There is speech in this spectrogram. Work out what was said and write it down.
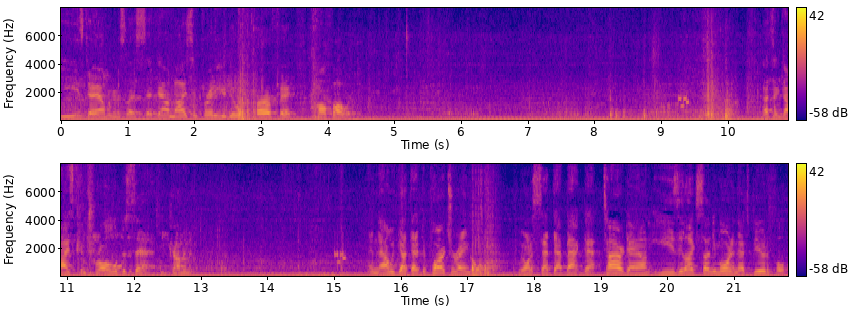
ease down. We're gonna let it sit down nice and pretty. You're doing perfect. Come on forward. That's a nice controlled descent. Keep coming. And now we've got that departure angle. We want to set that back da- tire down easy like Sunday morning. That's beautiful.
